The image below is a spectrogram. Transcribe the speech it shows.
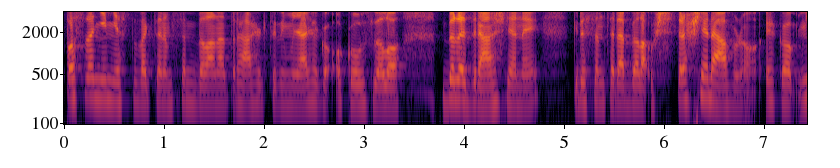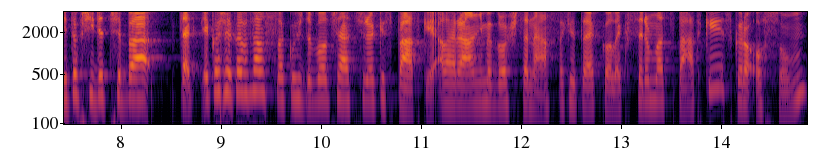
Poslední město, ve kterém jsem byla na trhách a který mě nějak jako okouzlilo, byly Drážďany, kde jsem teda byla už strašně dávno. Jako, mně to přijde třeba tak jako řekla bych vám slaku, že to bylo třeba tři roky zpátky, ale reálně mi bylo 14, takže to je kolik? 7 let zpátky? Skoro 8.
